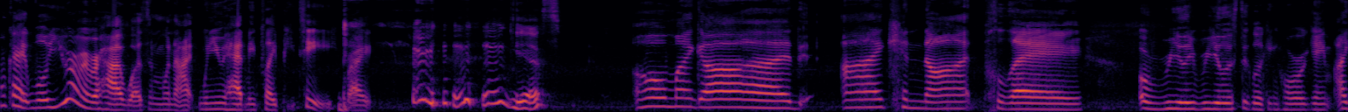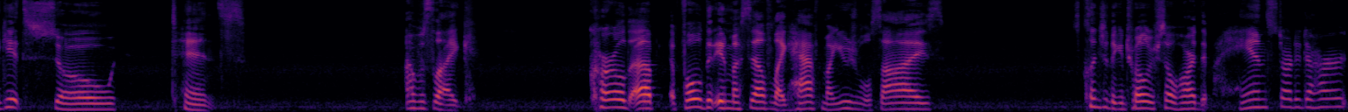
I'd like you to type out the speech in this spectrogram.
Okay, well, you remember how I was, and when I when you had me play PT, right? yes. Oh my god, I cannot play a really realistic looking horror game. I get so tense. I was like curled up, folded in myself like half my usual size clenching the controller so hard that my hands started to hurt.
